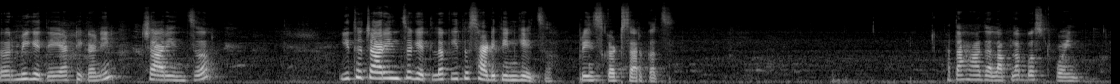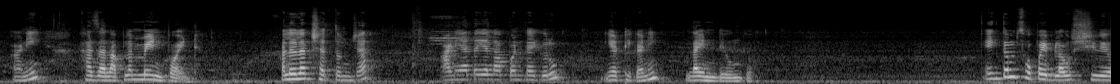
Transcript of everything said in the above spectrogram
तर मी घेते या ठिकाणी चार इंच इथं चार इंच घेतलं की इथं साडेतीन घ्यायचं प्रिन्स कटसारखंच आता हा झाला आपला बस्ट पॉईंट आणि हा झाला आपला मेन पॉईंट आलं लक्षात तुमच्या? आणि आता याला आपण काय करू? या ठिकाणी लाईन देऊन घेऊ. एकदम सोपं आहे ब्लाऊज शिव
